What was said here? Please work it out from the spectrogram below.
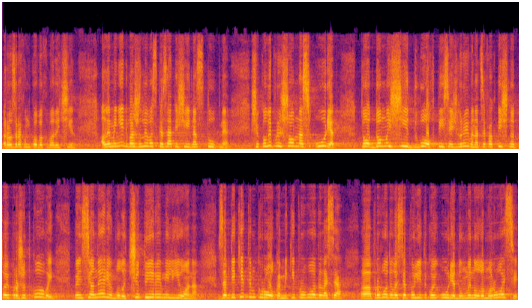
розрахункових величин. Але мені важливо сказати ще й наступне, що коли прийшов наш уряд, то до межі 2 тисяч гривень, а це фактично той прожитковий, пенсіонерів було 4 мільйона. Завдяки тим крокам, які проводилися, е, проводилися політикою уряду в минулому році,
